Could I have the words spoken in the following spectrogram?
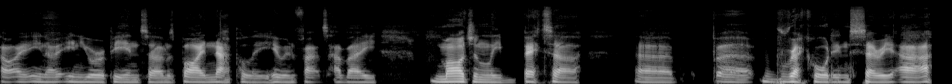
uh, you know, in European terms, by Napoli, who in fact have a marginally better uh, uh, record in Serie A.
